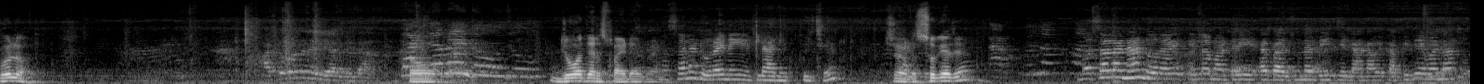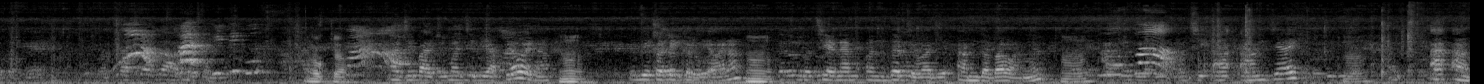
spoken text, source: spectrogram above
બોલો. તો જુઓ ત્યારે સ્પાઈડરમેન મસાલા ઢોરાય નહીં એટલે આ રીતની છે. ચલો શું કહે છે? મસાલા ના ઢોરાય એટલા માટે આ બાજુના બે જે નાના હોય કાપી દેવાના. ઓકે. આ જે બાજુમાં જે બી આપ્યા હોય ને એ બે કટિંગ કરી દેવાના. પછી એને અંદર જવા દે આમ દબાવવાનું. પછી આ આમ જાય. આ આમ.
